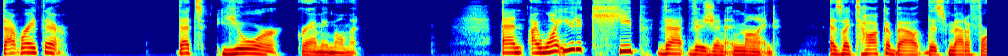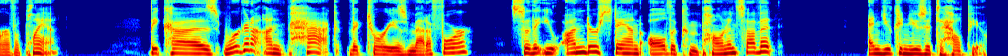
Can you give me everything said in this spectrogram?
That right there. That's your Grammy moment. And I want you to keep that vision in mind as I talk about this metaphor of a plant, because we're going to unpack Victoria's metaphor so that you understand all the components of it and you can use it to help you.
